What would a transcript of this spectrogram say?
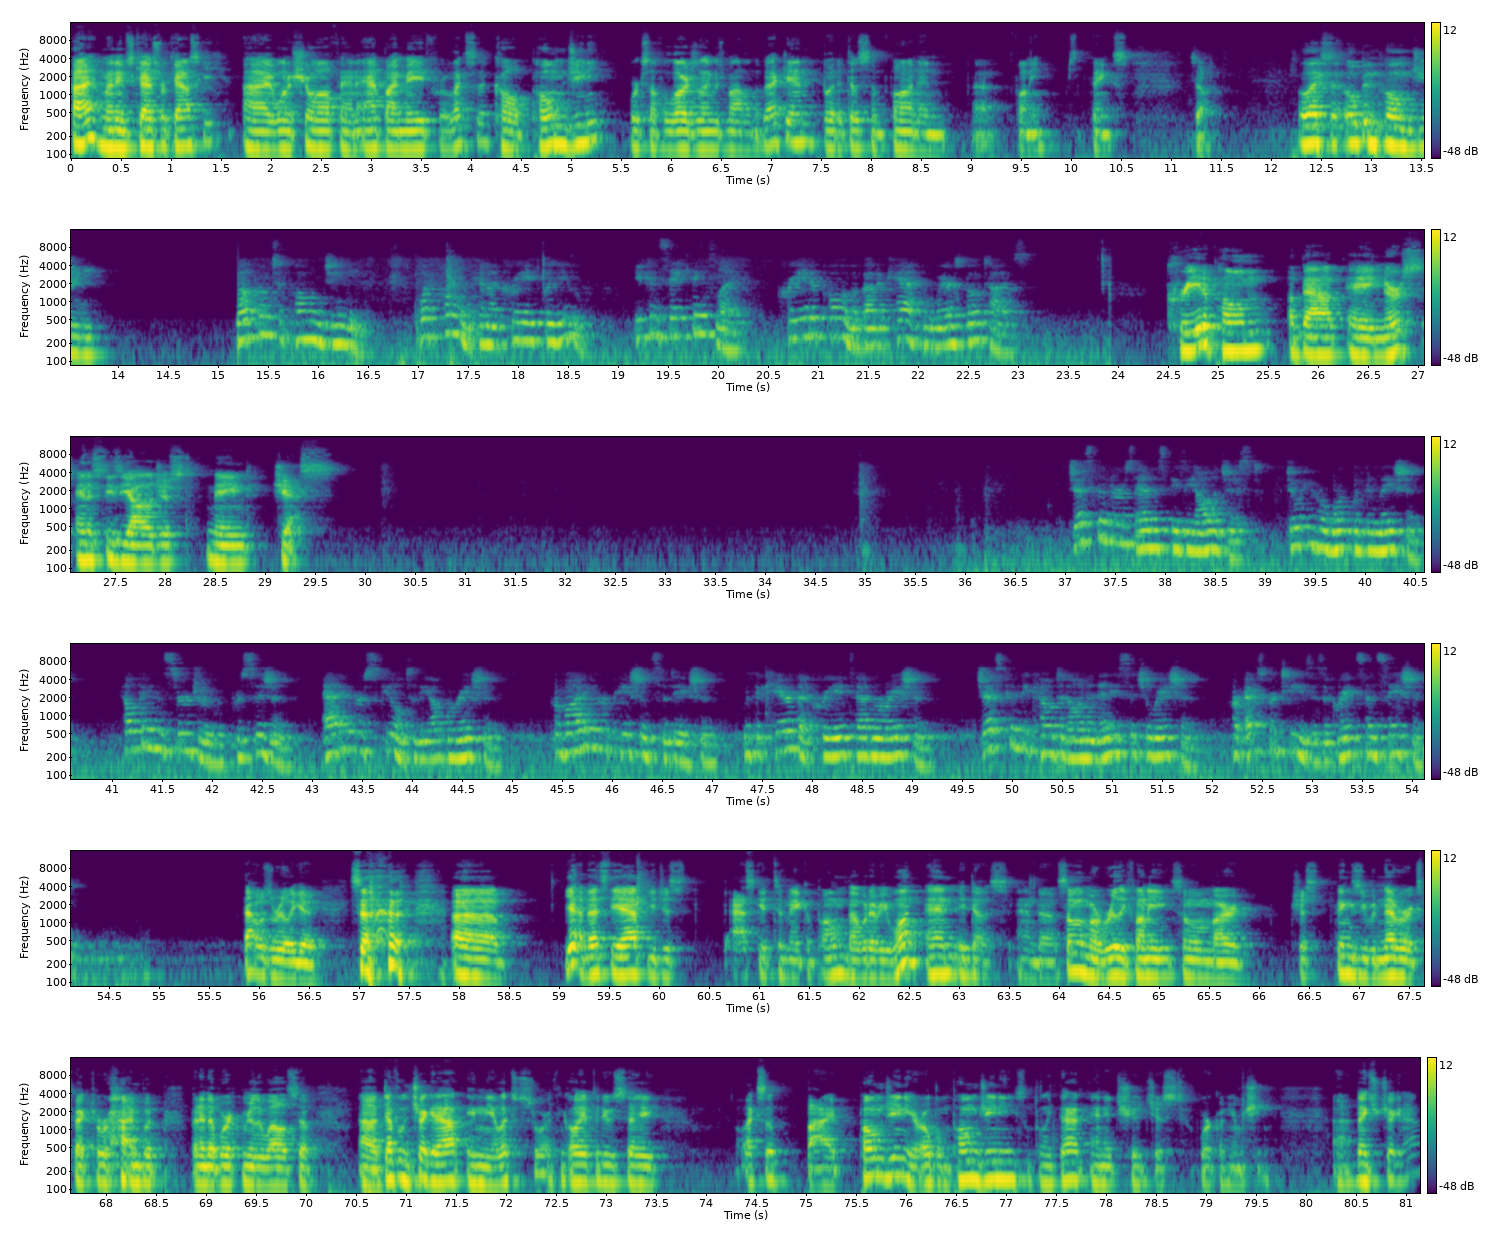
Hi, my name is Czworkowski. I want to show off an app I made for Alexa called Poem Genie. Works off a large language model on the back end, but it does some fun and uh, funny things. So, Alexa, open Poem Genie. Welcome to Poem Genie. What poem can I create for you? You can say things like, create a poem about a cat who wears bow ties. Create a poem about a nurse anesthesiologist named Jess. Jess the nurse anesthesiologist, doing her work with elation, helping in surgery with precision, adding her skill to the operation, providing her patient sedation with a care that creates admiration. Jess can be counted on in any situation. Her expertise is a great sensation. That was really good. So, uh, yeah, that's the app. You just ask it to make a poem about whatever you want, and it does. And uh, some of them are really funny. Some of them are just things you would never expect to rhyme, but but end up working really well. So uh, definitely check it out in the Alexa store. I think all you have to do is say Alexa buy Poem Genie or open Poem Genie, something like that, and it should just work on your machine. Uh, thanks for checking out.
